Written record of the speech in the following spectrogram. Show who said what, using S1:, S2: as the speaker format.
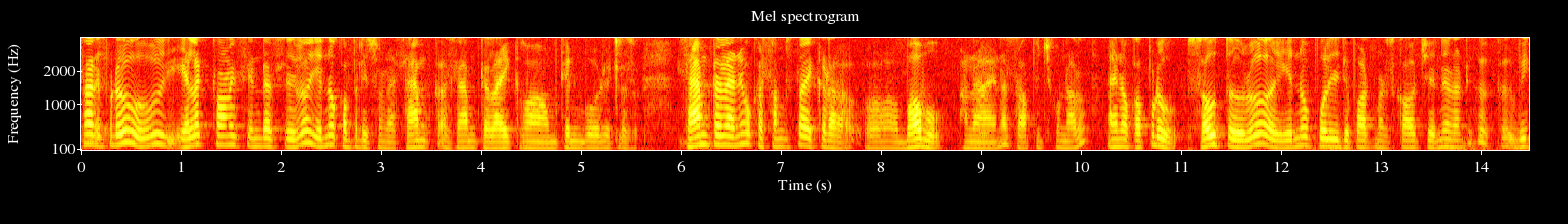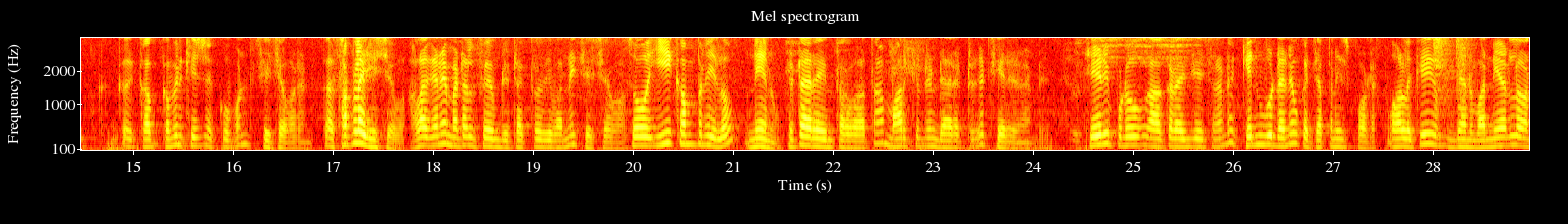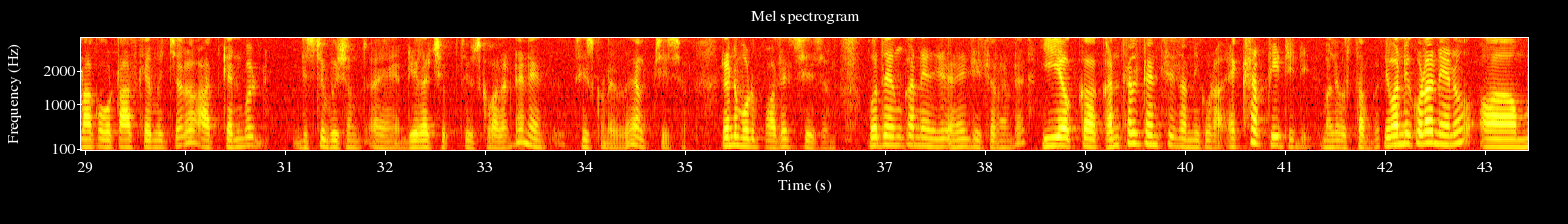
S1: Sir ఇప్పుడు electronics ఇండస్ట్రీలో ఎన్నో కంపెనీస్ ఉన్నాయి. శామ్ శామ్టెల్ ఐకామ్ కెన్బోర్డ్ ఇట్లా శామ్టెల్ అని ఒక సంస్థ ఇక్కడ బాబు అని ఆయన స్థాపించుకున్నారు ఆయన ఒకప్పుడు సౌత్లో ఎన్నో పోలీస్ డిపార్ట్మెంట్స్ కావచ్చు ఎన్నో కమ్యూనికేషన్ ఎక్విప్మెంట్ చేసేవారండి. సప్లై చేసేవారు. అలాగనే మెటల్ ఫేమ్ డిటెక్టర్స్ ఇవన్నీ చేసేవారు. సో ఈ కంపెనీలో నేను రిటైర్ అయిన తర్వాత మార్కెటింగ్ డైరెక్టర్గా చేరానండి. చేరి ఇప్పుడు అక్కడ ఏం చేశారంటే కెన్వుడ్ అని ఒక జపనీస్ ప్రోడక్ట్ వాళ్ళకి నేను వన్ ఇయర్లో నాకు ఒక టాస్క్ ఏమి ఇచ్చారు ఆ కెన్వుడ్ డిస్ట్రిబ్యూషన్ డీలర్షిప్ తీసుకోవాలంటే నేను తీసుకునే విధంగా హెల్ప్ చేశాను. రెండు మూడు ప్రాజెక్ట్స్ చేశాను. పోతే ఇంకా నేను ఏం చేశానంటే ఈ యొక్క కన్సల్టెన్సీస్ అన్నీ కూడా ఎక్సెప్ట్ టీటీడీ మళ్ళీ వస్తాం. ఇవన్నీ కూడా నేను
